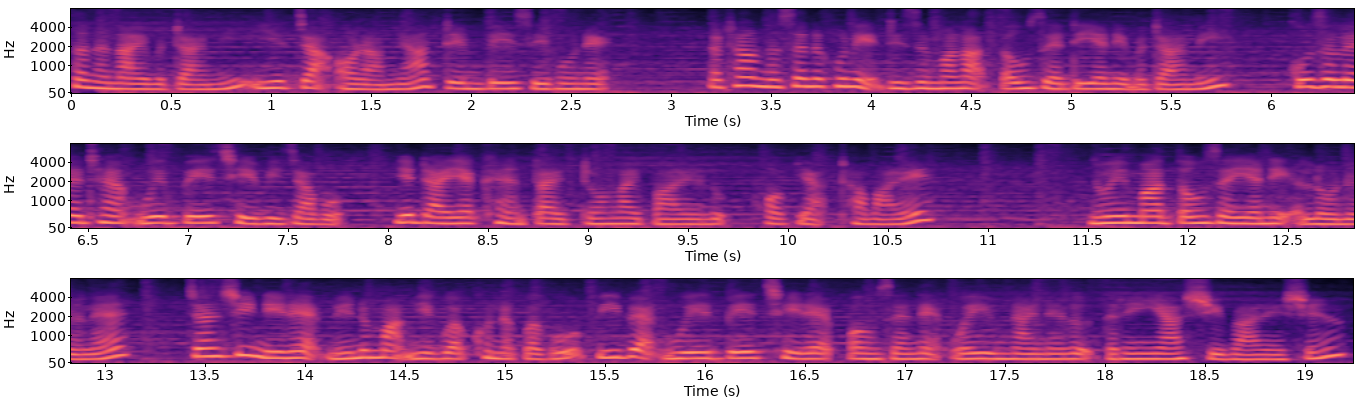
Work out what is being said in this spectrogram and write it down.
7:00နာရီမတိုင်မီအရေးကြအော်ဒါများတင်ပေးစေဖို့နဲ့2022ခုနှစ်ဒီဇင်ဘာလ31ရက်နေ့မတိုင်မီကိုယ်စားလှယ်ထံငွေပေးချေပေးကြဖို့မြစ်တာရက်ခံတိုက်တွန်းလိုက်ပါတယ်လို့ဖော်ပြထားပါတယ်။နိုဝင်ဘာ30ရက်နေ့အလွန်တွင်လည်းကြန့်ရှိနေတဲ့မင်းတို့မမြေကွက်ခုနှစ်ကွက်ကိုပြီးဘက်ငွေပေးချေတဲ့ပုံစံနဲ့ဝယ်ယူနိုင်တယ်လို့သတင်းရရှိပါတယ်ရှင်။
